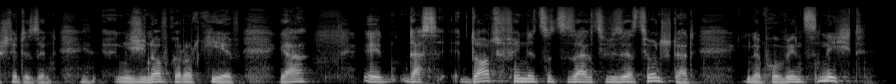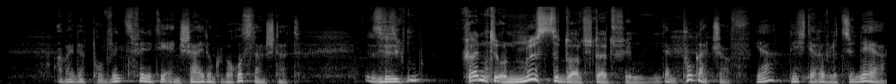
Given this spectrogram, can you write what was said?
Städte sind, ja. Nizhny Novgorod, Kiew, ja, äh, das dort findet sozusagen Zivilisation statt, in der Provinz nicht. Aber in der Provinz findet die Entscheidung über Russland statt. Sie könnte und müsste dort stattfinden. Denn Pugatschow, ja, nicht der Revolutionär,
